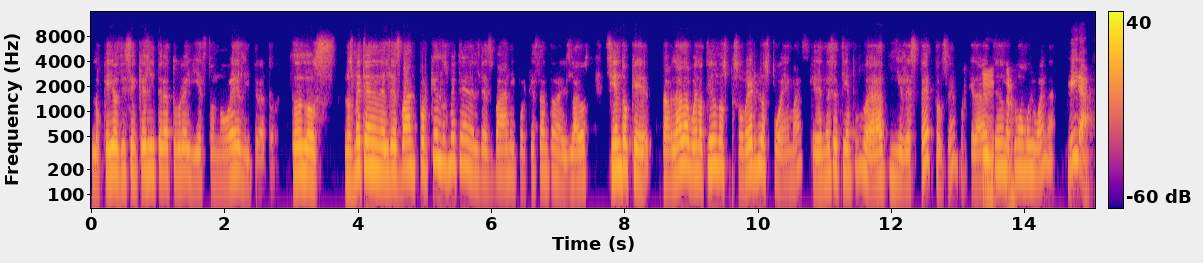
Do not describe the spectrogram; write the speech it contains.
lo que ellos dicen que es literatura y esto no es literatura. Todos los, los meten en el desván. ¿Por qué los meten en el desván y por qué están tan aislados? Siendo que Tablada, bueno, tiene unos soberbios poemas que en ese tiempo, ¿verdad? Ni respetos, ¿eh? Porque la verdad tiene una pluma muy buena. Mira,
